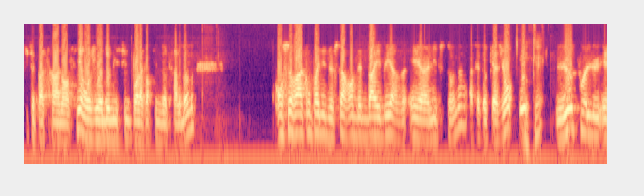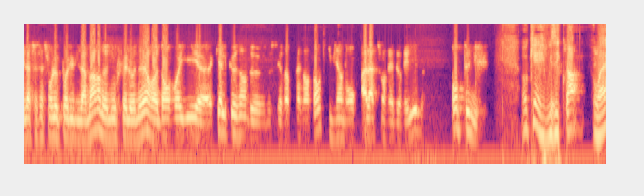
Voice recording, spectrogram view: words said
qui se passera à Nancy. On joue à domicile pour la sortie de notre album. On sera accompagné de Surrounded by Bears et euh, Lipstone à cette occasion. Et le Poilu et l'association Le Poilu de la Marne nous fait l'honneur d'envoyer euh, quelques-uns de, de ses représentants qui viendront à la soirée de release en tenue. Ok, vous écoutez. Ouais.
